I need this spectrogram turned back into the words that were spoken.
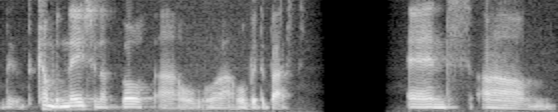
the, the, combination of both will, will be the best and um,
